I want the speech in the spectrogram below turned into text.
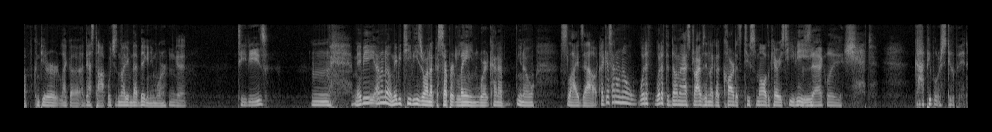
a computer, like a, a desktop, which is not even that big anymore. okay, TVs. Mm, maybe I don't know. Maybe TVs are on like a separate lane where it kind of you know slides out. I guess I don't know. What if what if the dumbass drives in like a car that's too small to carry his TV? Exactly. Shit. God, people are stupid.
